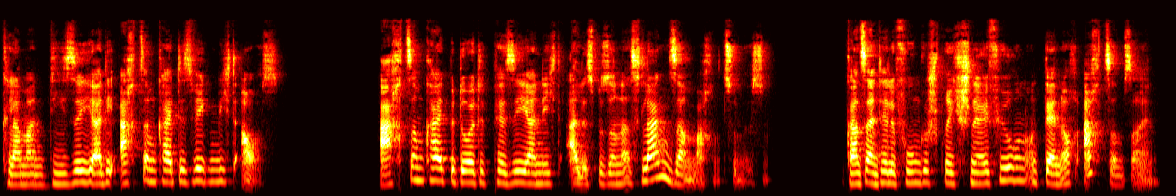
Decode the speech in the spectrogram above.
klammern diese ja die Achtsamkeit deswegen nicht aus. Achtsamkeit bedeutet per se ja nicht, alles besonders langsam machen zu müssen. Du kannst ein Telefongespräch schnell führen und dennoch achtsam sein.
